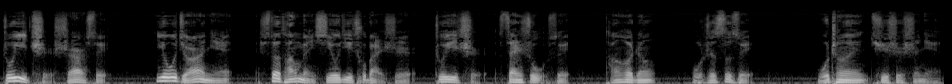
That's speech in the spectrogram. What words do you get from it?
朱一尺十二岁。一五九二年，《石堂本西游记》出版时，朱一尺三十五岁，唐和征。五十四岁，吴承恩去世十年。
